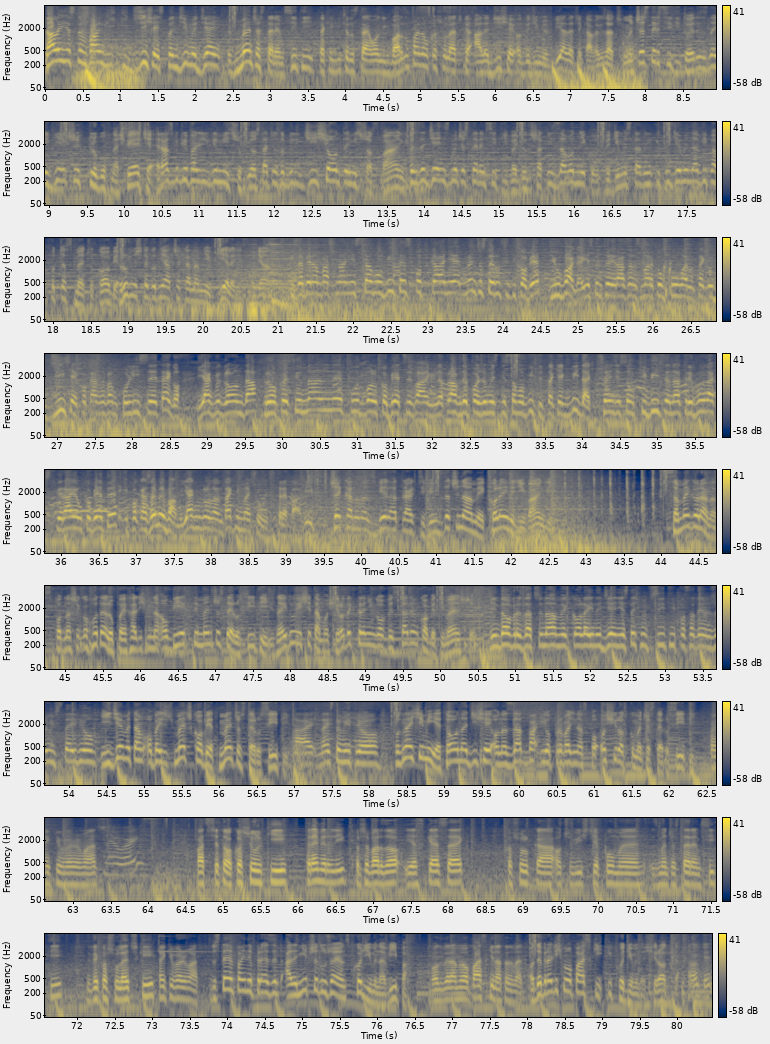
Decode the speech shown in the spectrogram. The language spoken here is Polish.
Dalej jestem w Anglii dzisiaj spędzimy dzień z Manchesterem City. Tak jak widzicie, dostałem od nich bardzo fajną koszuleczkę, ale dzisiaj odwiedzimy wiele ciekawych rzeczy. Manchester City to jeden z największych klubów na świecie. Raz wygrywali Ligę Mistrzów i ostatnio zdobyli dziesiąte mistrzostwo Anglii. Spędzę dzień z Manchesterem City, wejdę do szatni zawodników, zwiedzimy stadion i pójdziemy na VIP-a podczas meczu kobiet. Również tego dnia czeka na mnie wiele niespodzianek. I zabieram Was na niesamowite spotkanie Manchesteru City kobiet. I uwaga, jestem tutaj razem z Marką Puma, dlatego dzisiaj pokażę Wam kulisy tego, jak wygląda profesjonalny futbol kobiecy w Anglii. Naprawdę poziom jest niesamowity, tak jak widać. Wszędzie są kibice na trybunach, wspierają kobiety i pokażemy Wam, jak wygląda na takim meczu strefa VIP. Czeka na nas wiele atrakcji, więc zaczynamy kolejny dzień w Anglii. Samego rana spod naszego hotelu pojechaliśmy na obiekty Manchesteru City. Znajduje się tam ośrodek treningowy, stadion kobiet i mężczyzn. Dzień dobry, zaczynamy kolejny dzień. Jesteśmy w City, po stadionie Jewish Stadium. I idziemy tam obejrzeć mecz kobiet Manchesteru City. Hi, nice to meet you. Poznajcie Miję, to ona dzisiaj o nas zadba i oprowadzi nas po ośrodku Manchesteru City. Thank you very much. No worries. Patrzcie to, koszulki Premier League, proszę bardzo, jest kesek, koszulka oczywiście Pumy z Manchesterem City, dwie koszuleczki. Thank you very much. Dostałem fajny prezent, ale nie przedłużając wchodzimy na VIP-a. Bo odbieramy opaski na ten mecz. Odebraliśmy opaski i wchodzimy do środka. Okej.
